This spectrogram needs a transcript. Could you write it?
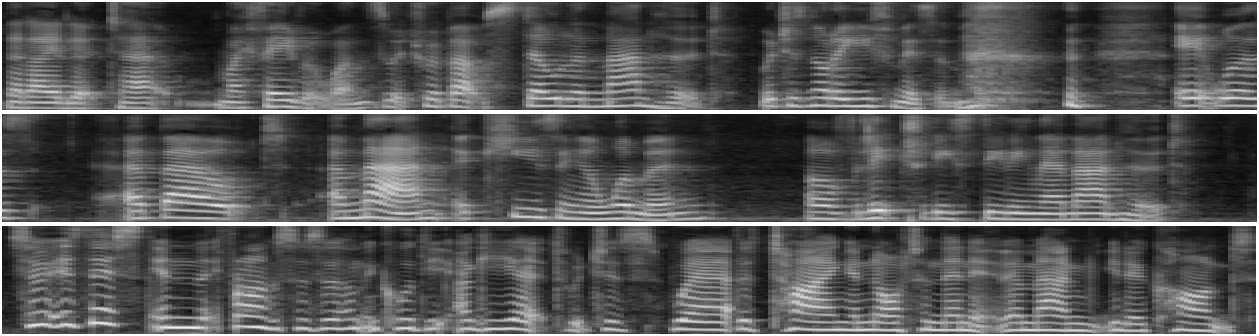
that I looked at, my favourite ones, which were about stolen manhood, which is not a euphemism. it was about a man accusing a woman of literally stealing their manhood. So is this in France? There's something called the aiguillette, which is where the tying a knot, and then it, a man, you know, can't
